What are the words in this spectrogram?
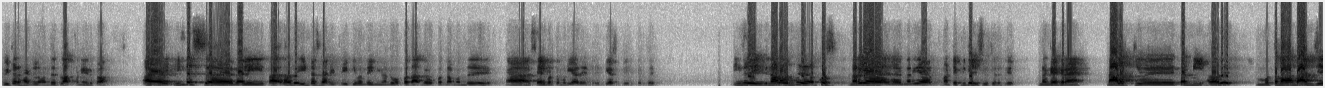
ட்விட்டர் ஹேண்டில் வந்து பிளாக் பண்ணியிருக்கோம். இண்டஸ் வேலி அதாவது இண்டஸ் வேலி ட்ரீட்டி வந்து இனி வந்து ஒப்பந்தம் அந்த ஒப்பந்தம் வந்து செயல்படுத்த முடியாது என்று இந்தியா சொல்லியிருக்கிறது. இது இதனால வந்து அப்கோர்ஸ் நிறைய நிறைய டெக்னிக்கல் இஷ்யூஸ் இருக்கு. நான் கேட்குறேன் நாளைக்கு தண்ணி அதாவது மொத்தமா வந்து அஞ்சு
